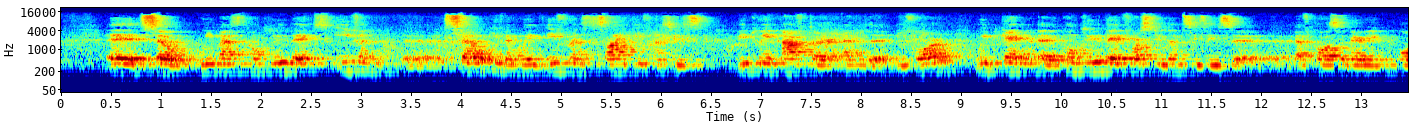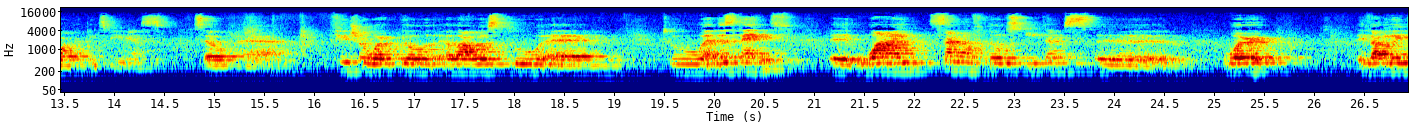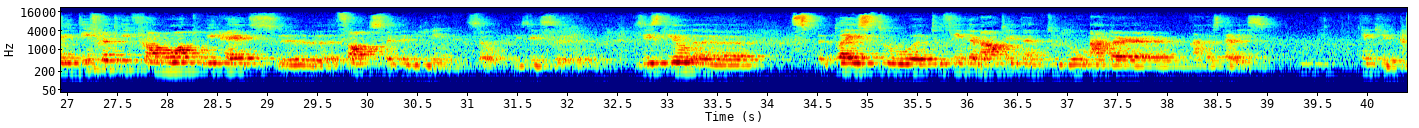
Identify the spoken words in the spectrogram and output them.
Uh, so we must conclude that even uh, so, even with different slight differences between after and before, we can conclude that for students it is of course a very important experience. So future work will allow us to um, to understand uh, why some of those items uh, were evaluated differently from what we had uh, thought at the beginning. So this is, uh, this is still uh, a place to, uh, to think about it and to do other, other studies. Thank you.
